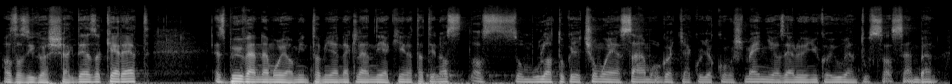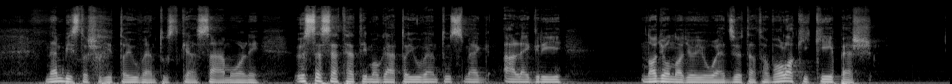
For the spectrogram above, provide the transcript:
Az az igazság. De ez a keret, ez bőven nem olyan, mint ami ennek lennie kéne. Tehát én azt, azt mulatok, hogy egy csomó olyan számolgatják, hogy akkor most mennyi az előnyük a Juventusszal szemben. Nem biztos, hogy itt a Juventus-t kell számolni. Összeszedheti magát a Juventus, meg Allegri nagyon-nagyon jó edző, tehát ha valaki képes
